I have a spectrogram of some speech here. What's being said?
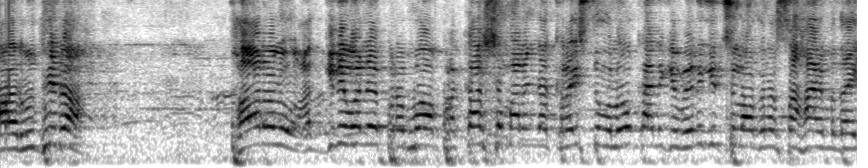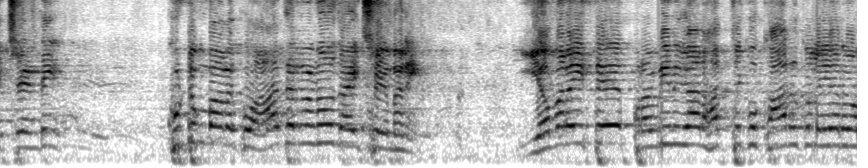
ఆ రుధిర ధారలు అగ్ని వలె ప్రభు ప్రకాశమానంగా క్రైస్తవ లోకానికి వెలిగించలాగున సహాయం దయచేయండి. కుటుంబాలకు ఆదరణను దయచేయమని. ఎవరైతే ప్రవీణ్ గారి హత్యకు కారకులయ్యారో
